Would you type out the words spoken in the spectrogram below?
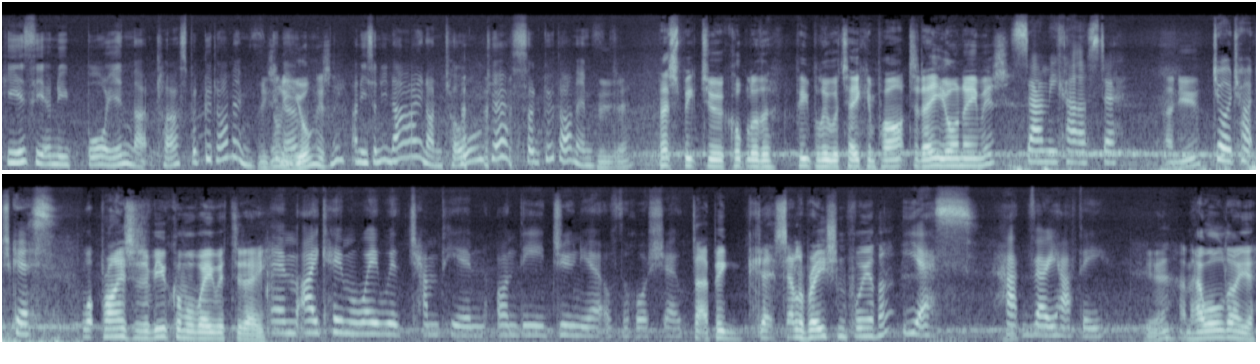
he is the only boy in that class. But good on him. He's you only know. young, isn't he? and he's only nine, I'm told. yes, so good on him. Yeah. Let's speak to a couple of the people who were taking part today. Your name is? Sammy Callister. And you? George Hotchkiss. What prizes have you come away with today? Um, I came away with champion on the junior of the horse show. Is that a big uh, celebration for you, that? Yes, ha- very happy. Yeah. And how old are you?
